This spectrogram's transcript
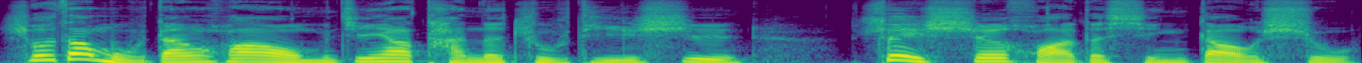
说到牡丹花，我们今天要谈的主题是最奢华的行道树。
